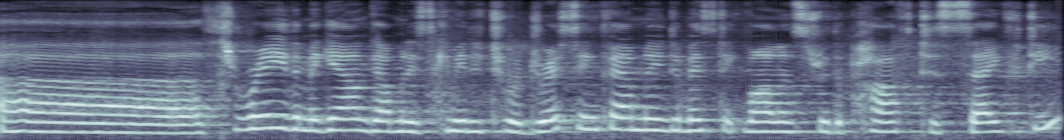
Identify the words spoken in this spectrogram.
Uh, three, the McGowan government is committed to addressing family and domestic violence through the Path to Safety,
